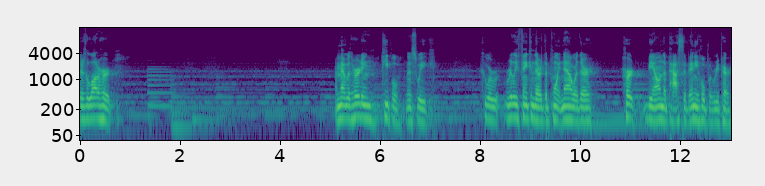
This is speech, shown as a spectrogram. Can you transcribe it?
there's a lot of hurt. I met with hurting people this week who are really thinking they're at the point now where they're hurt beyond the past of any hope of repair.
